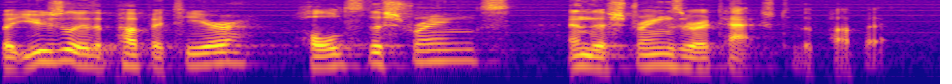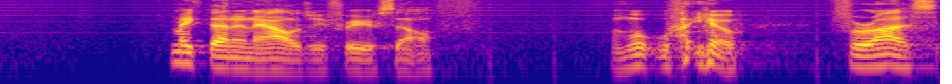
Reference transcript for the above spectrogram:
but usually the puppeteer holds the strings and the strings are attached to the puppet. Make that analogy for yourself. And what, you know, for us,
